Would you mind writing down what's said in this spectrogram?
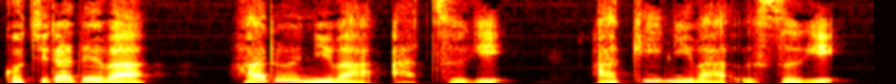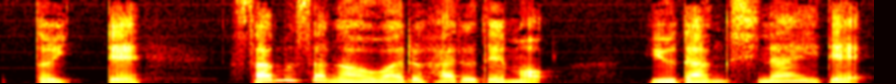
こちらでは春には厚着、秋には薄着といって寒さが終わる春でも油断しないで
